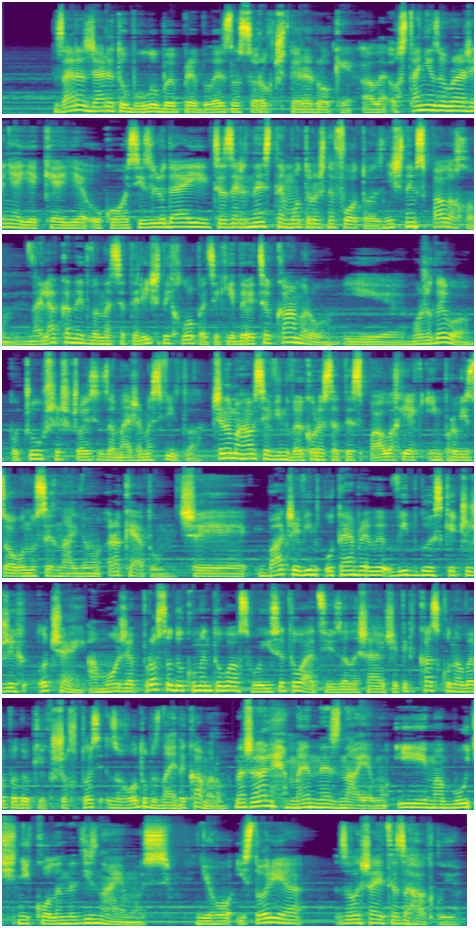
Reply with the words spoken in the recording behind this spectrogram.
Зараз Джарету було би приблизно 44 роки, але останнє зображення, яке є у когось із людей, це зернисте моторошне фото з нічним спалахом, наляканий 12-річний хлопець, який дивиться в камеру, і, можливо, почувши щось за межами світла. Чи намагався він використати спалах як імпровізовану сигнальну ракету? Чи бачив він у темряві відблиски чужих очей? А може просто документував свою ситуацію, залишаючи підказку на випадок, якщо хтось згодом знайде камеру? На жаль, ми не знаємо і, мабуть, ніколи не дізнаємось. Його історія залишається загадкою.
